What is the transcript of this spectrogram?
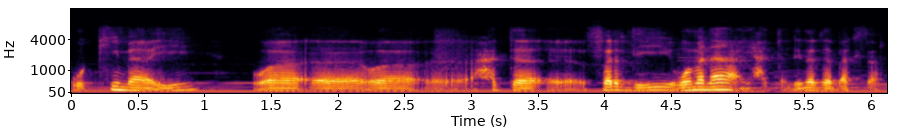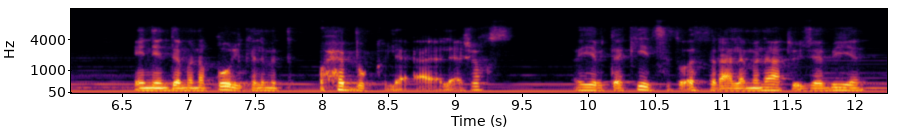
وكيميائي وحتى فردي ومناعي حتى لنذهب أكثر. يعني عندما نقول كلمة أحبك لشخص هي بالتأكيد ستؤثر على مناعته إيجابيا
